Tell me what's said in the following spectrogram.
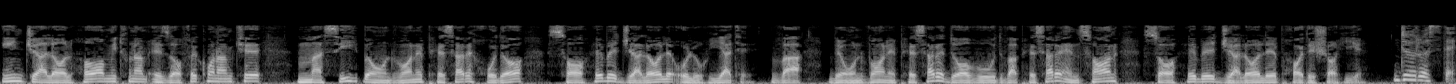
این جلال ها می‌تونم اضافه کنم که مسیح به عنوان پسر خدا صاحب جلال الوهیته و به عنوان پسر داوود و پسر انسان صاحب جلال پادشاهیه. درسته.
